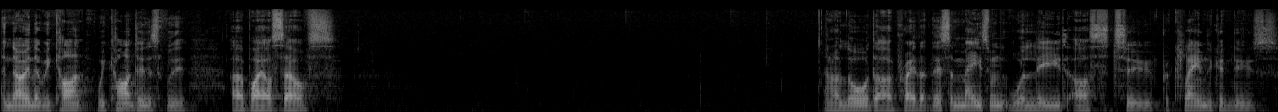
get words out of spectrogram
And knowing that we can't, we can't do this with, uh, by ourselves. And our Lord, I pray that this amazement will lead us to proclaim the good news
